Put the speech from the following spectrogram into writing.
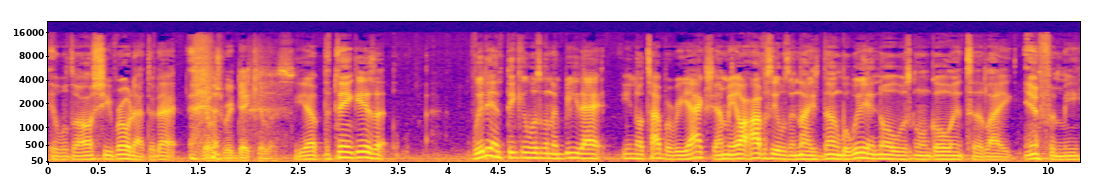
it was all she wrote after that. It was ridiculous. Yep. The thing is, uh, we didn't think it was gonna be that you know type of reaction. I mean, obviously it was a nice dunk, but we didn't know it was gonna go into like infamy.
